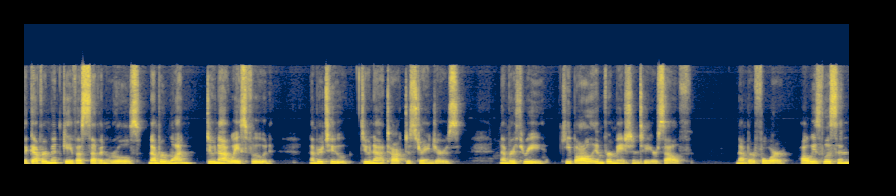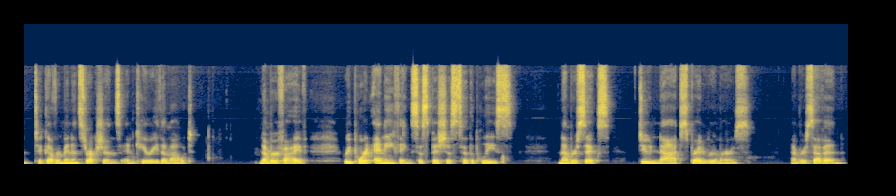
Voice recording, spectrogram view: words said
The government gave us seven rules. Number one, do not waste food. Number two, do not talk to strangers. Number three, keep all information to yourself. Number four, always listen to government instructions and carry them out. Number five, report anything suspicious to the police. Number six, do not spread rumors. Number seven,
